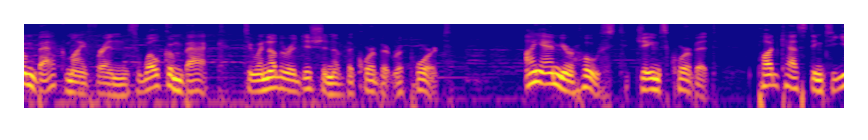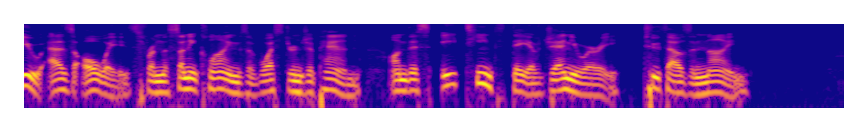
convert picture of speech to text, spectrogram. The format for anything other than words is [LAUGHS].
Welcome back, my friends. Welcome back to another edition of the Corbett Report. I am your host, James Corbett, podcasting to you, as always, from the sunny climes of western Japan on this 18th day of January, 2009.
